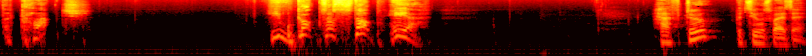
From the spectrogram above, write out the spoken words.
the clutch. You've got to stop here. Have to bzw.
